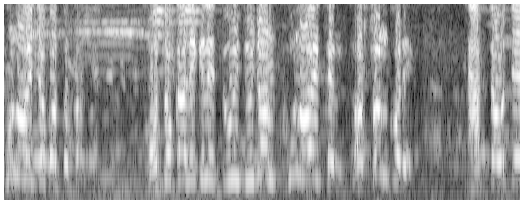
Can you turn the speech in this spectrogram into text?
খুন হয়েছে গতকাল। গতকাল এখানে দুই, দুজন খুন হয়েছেন, ধর্ষণ করে। একটা হচ্ছে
